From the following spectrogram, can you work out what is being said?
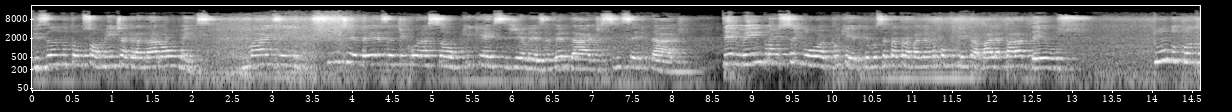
visando tão somente agradar homens, mas em singeleza de coração. O que, que é singeleza? É verdade, sinceridade. Temendo ao Senhor, por quê? Porque você está trabalhando como quem trabalha para Deus. Tudo quanto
